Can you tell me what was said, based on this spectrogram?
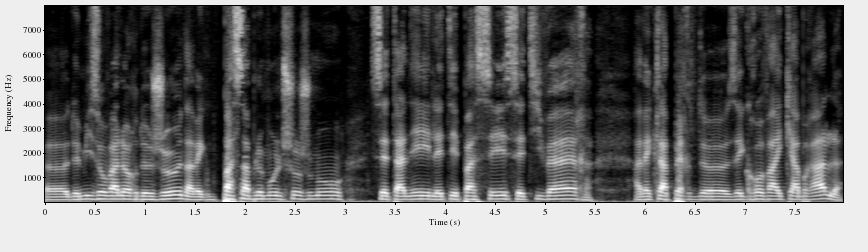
De mise en valeur de jeunes, avec passablement le changement cette année, l'été passé, cet hiver avec la perte de Zegrova et Cabral,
